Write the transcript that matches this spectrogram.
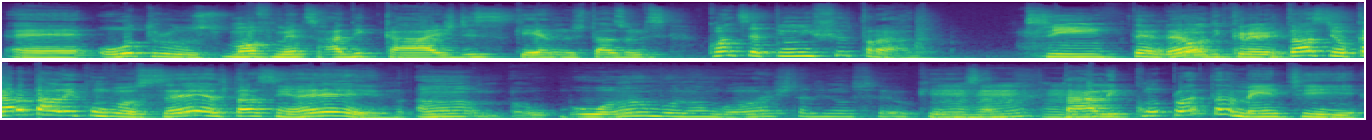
é, outros movimentos radicais de esquerda nos Estados Unidos, quando você tem um infiltrado. Sim. Entendeu? Pode crer. Então, assim, o cara tá ali com você, ele tá assim, ei, am- o, o Ambo não gosta de não sei o que, Uhum, uhum. Tá ali completamente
